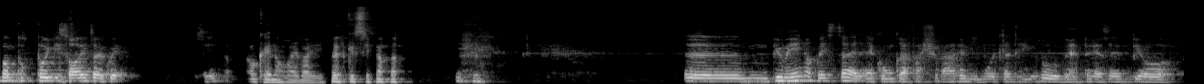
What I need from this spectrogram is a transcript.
Ma p- poi di solito è que- sì. Ok, no, vai, vai, perché si no... ehm, più o meno questa è, è comunque la fascia oraria di molti altri youtuber, per esempio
